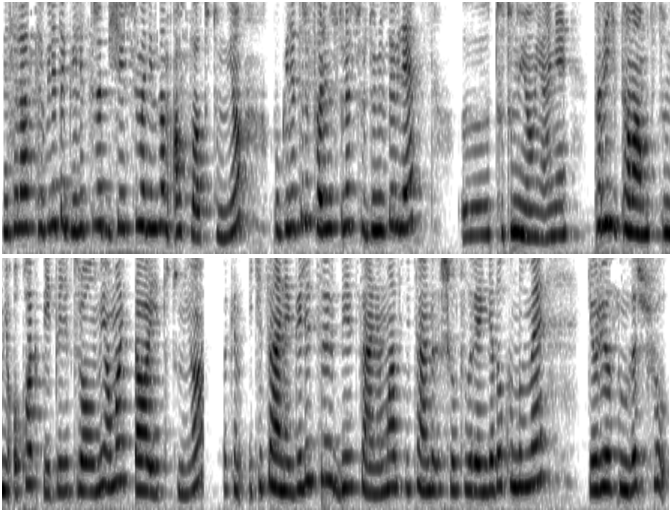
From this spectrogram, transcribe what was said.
Mesela Sebile'de glitter'a bir şey sürmediğiniz zaman asla tutunmuyor. Bu glitter'ı farın üstüne sürdüğünüzde bile e, tutunuyor. Yani tabii ki tamamı tutunmuyor. Opak bir glitter olmuyor ama daha iyi tutunuyor. Bakın iki tane glitter, bir tane mat, bir tane de ışıltılı renge dokundum ve görüyorsunuz ya şu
